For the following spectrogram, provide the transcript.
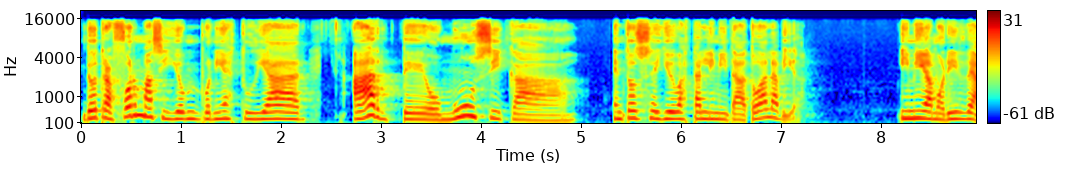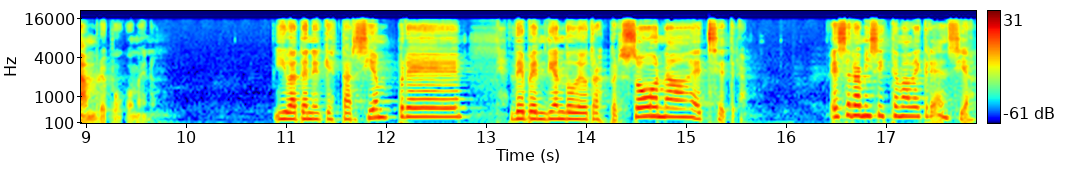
De otra forma, si yo me ponía a estudiar arte o música, entonces yo iba a estar limitada toda la vida. Y me iba a morir de hambre, poco menos. Iba a tener que estar siempre dependiendo de otras personas, etc. Ese era mi sistema de creencias.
